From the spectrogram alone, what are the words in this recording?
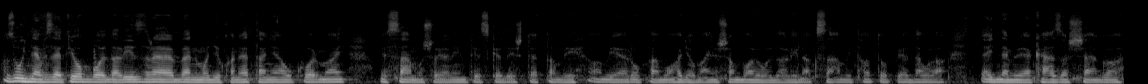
az úgynevezett jobb oldal Izraelben, mondjuk a Netanyahu kormány, ugye számos olyan intézkedést tett, ami, ami Európában hagyományosan baloldalinak számítható, például a egyneműek házassága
